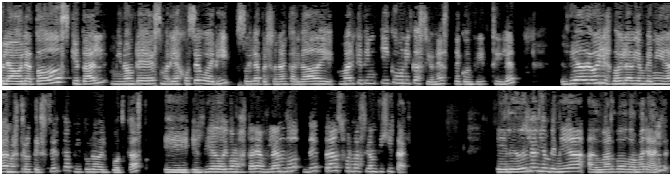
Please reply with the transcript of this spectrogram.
Hola, hola a todos, ¿qué tal? Mi nombre es María José Guerí, soy la persona encargada de marketing y comunicaciones de Concrete Chile. El día de hoy les doy la bienvenida a nuestro tercer capítulo del podcast. Eh, el día de hoy vamos a estar hablando de transformación digital. Eh, le doy la bienvenida a Eduardo Doamaral,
